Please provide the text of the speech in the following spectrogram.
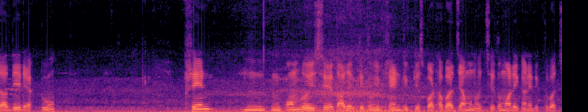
যাদের একটু ফ্রেন্ড কম রয়েছে, তাদেরকে তুমি ফ্রেন্ড রিকোয়েস্ট পাঠাবা। যেমন হচ্ছে তোমার এখানে দেখতে পাচ্ছ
